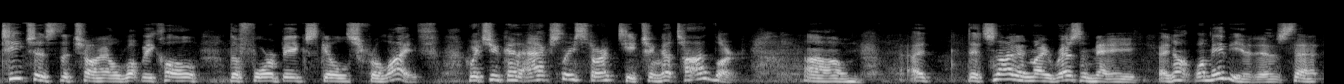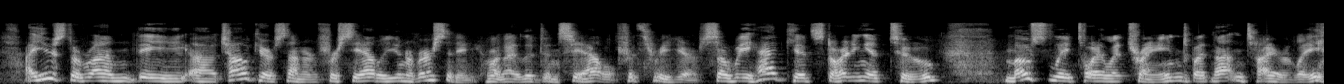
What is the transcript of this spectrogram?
teaches the child what we call the four big skills for life, which you can actually start teaching a toddler. Um, I, it's not in my resume. I don't, well, maybe it is that I used to run the uh, child care center for Seattle University when I lived in Seattle for three years. So we had kids starting at two, mostly toilet trained, but not entirely.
